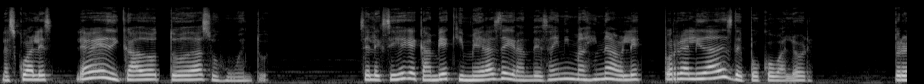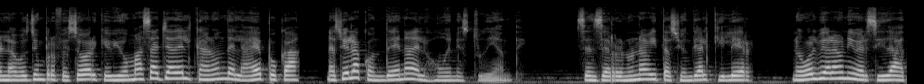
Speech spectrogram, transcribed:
las cuales le había dedicado toda su juventud. Se le exige que cambie quimeras de grandeza inimaginable por realidades de poco valor. Pero en la voz de un profesor que vio más allá del canon de la época, nació la condena del joven estudiante se encerró en una habitación de alquiler, no volvió a la universidad,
